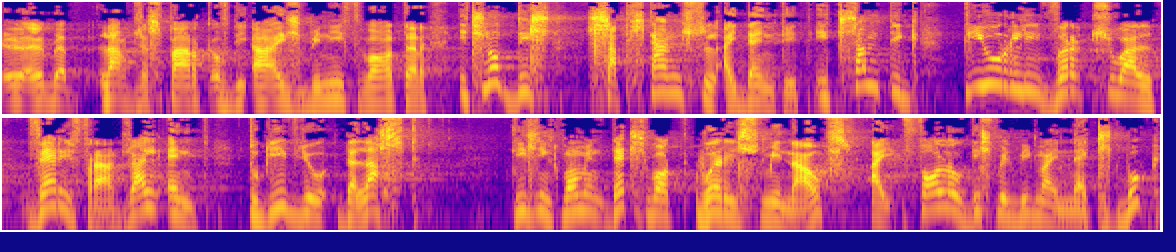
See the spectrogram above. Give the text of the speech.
uh, uh, largest part of the ice beneath water. It's not this substantial identity. It's something purely virtual, very fragile. And to give you the last teasing moment, that's what worries me now. I follow, this will be my next book.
